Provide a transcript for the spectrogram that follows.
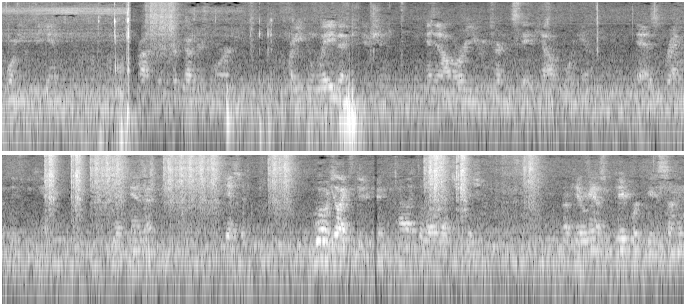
California begin the process for governor's warrant, or you can waive that condition, and then I'll order you return to the state of California as rapidly as we can. You understand that? Yes, sir. What would you like to do today? I like to waive extradition. Okay, we're gonna have some paperwork for you to sign.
